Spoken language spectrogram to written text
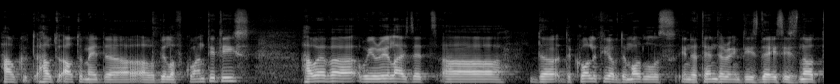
how, could, how to automate the bill of quantities. However, we realized that the, the quality of the models in the tendering these days is not,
